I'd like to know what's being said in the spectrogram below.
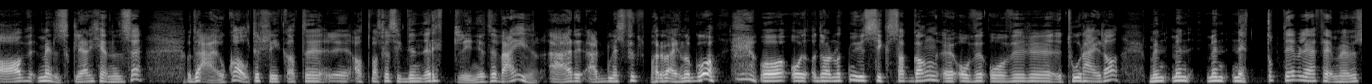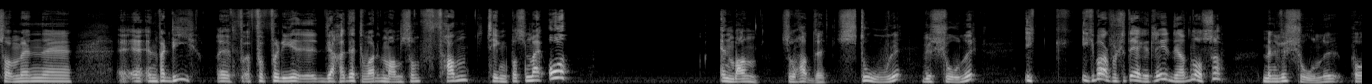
av menneskelig erkjennelse. Og Det er jo ikke alltid slik at, eh, at man skal si, den rettlinjete vei er, er, den mest fruktbare veien å gå. Og, og Det var nok mye sikksakk-gang eh, over, over Tor Thor Heyerdahl, men, men, men, nettopp det vil jeg fremheve som en, en verdi. For, for, fordi dette var en mann som fant ting på sin vei. Og en mann som hadde store visjoner. Ikke bare for sitt eget liv, det hadde han også, men visjoner på,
